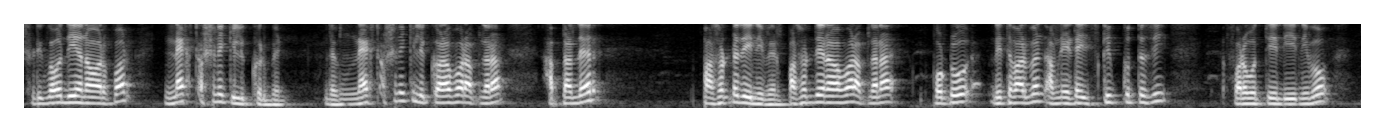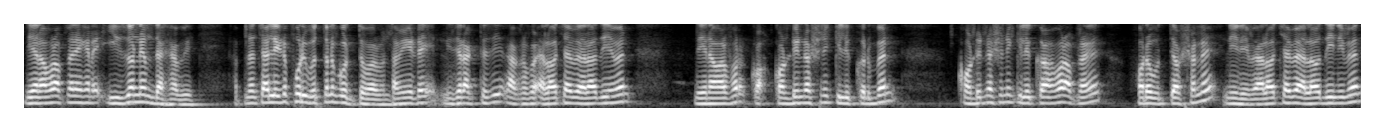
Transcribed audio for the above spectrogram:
সঠিকভাবে দিয়ে নেওয়ার পর নেক্সট অপশানে ক্লিক করবেন। দেখুন নেক্সট অপশানে ক্লিক করার পর আপনারা আপনাদের পাসওয়ার্ডটা দিয়ে নেবেন। পাসওয়ার্ড দিয়ে নেওয়ার পর আপনারা ফটো দিতে পারবেন। আপনি এটা স্কিপ করতেছি পরবর্তী দিয়ে নিব। দিয়ে নেওয়ার পর আপনার এখানে ইউজার নেম দেখাবে। আপনার চাইলে এটা পরিবর্তন করতে পারবেন। তো আমি এটা নিজে রাখতেছি, রাখার পর অ্যালাও চাইবে অ্যালাও দিবেন দিয়ে নেওয়ার পর কন্টিনিউ অপশনে ক্লিক করবেন। কন্টিনিউ অপশনে ক্লিক করার পর আপনাকে পরবর্তী অপশনে নিয়ে নেবে। অ্যালাও চাইবে অ্যালাও দিয়ে নেবেন।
